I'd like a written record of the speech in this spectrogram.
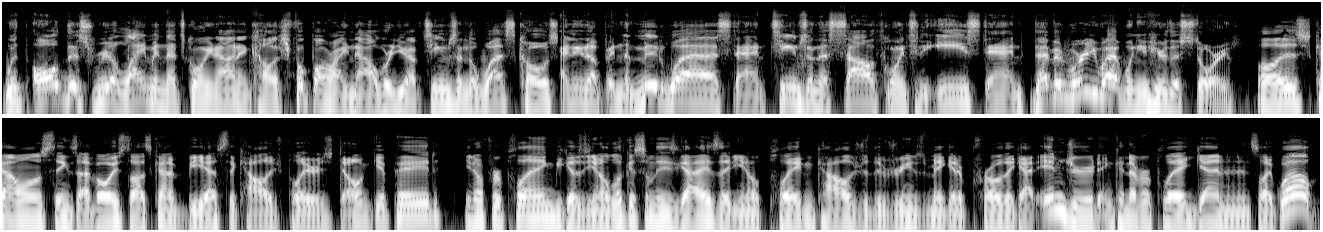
with all this realignment that's going on in college football right now, where you have teams in the West Coast ending up in the Midwest and teams in the South going to the East. And Devin, where are you at when you hear this story? Well, it is kind of one of those things I've always thought it's kind of BS that college players don't get paid, you know, for playing because, you know, look at some of these guys that, you know, played in college with their dreams of making a pro. They got injured and could never play again. And it's like, well,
